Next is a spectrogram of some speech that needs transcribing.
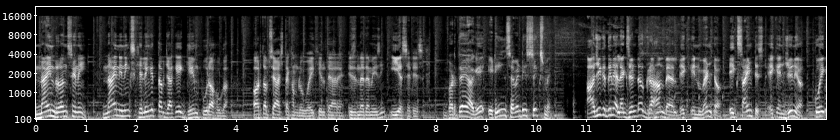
नाइन रन से नहीं नाइन इनिंग्स खेलेंगे तब जाके एक गेम पूरा होगा। और तब से आज तक हम लोग वही खेलते आ रहे हैं। Is in that amazing yes it is बढ़ते हैं आगे। 1876 में आज ही के दिन अलेक्जेंडर ग्राहम बेल, एक इन्वेंटर एक साइंटिस्ट एक इंजीनियर को एक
